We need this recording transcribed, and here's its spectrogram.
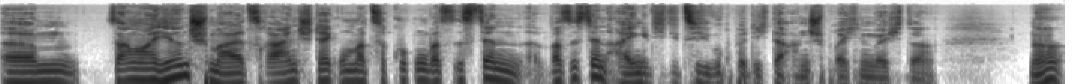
ähm, sagen wir mal, Hirnschmalz reinstecken, um mal zu gucken, was ist denn, was ist denn eigentlich die Zielgruppe, die ich da ansprechen möchte? Ne?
